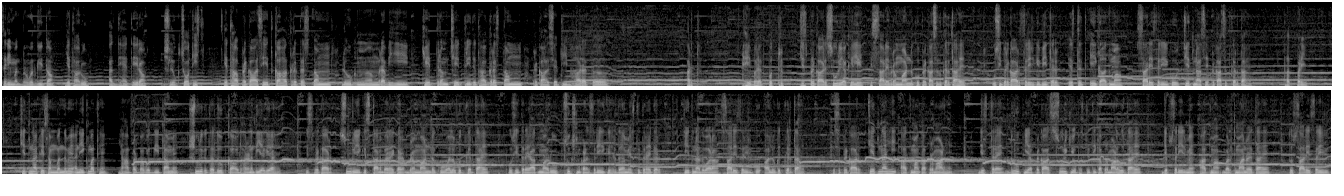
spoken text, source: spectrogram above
श्रीमद्भगवद्गीता, यथारूप, अध्याय तेरह श्लोक चौंतीस। यथा प्रकाशित कह कृतस्तम लोकमरभिः क्षेत्रम क्षेत्री तथा ग्रस्तम प्रकाशयति भारत। अर्थ, हे भरत पुत्र, जिस प्रकार सूर्य अकेले इस सारे ब्रह्मांड को प्रकाशित करता है, उसी प्रकार शरीर के भीतर स्थित एक आत्मा सारे शरीर को चेतना से प्रकाशित करता है। तात्पर्य, चेतना के संबंध में अनेक मत हैं। यहाँ पर भगवत गीता में सूर्य तथा धूप का उदाहरण दिया गया है। इस प्रकार सूर्य एक स्थान पर रहकर ब्रह्मांड को आलोकित करता है। उसी तरह आत्मा रूप, सूक्ष्म कण शरीर के हृदय में स्थित रहकर चेतना द्वारा सारे शरीर को आलोकित करता है। इस प्रकार चेतना ही आत्मा का प्रमाण है। जिस तरह धूप या प्रकाश सूर्य की उपस्थिति का प्रमाण होता है, जब शरीर में आत्मा वर्तमान रहता है तो सारे शरीर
